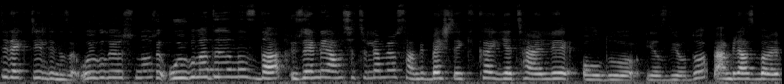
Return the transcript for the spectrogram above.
direkt cildinize uyguluyorsunuz ve uyguladığınızda üzerinde yanlış hatırlamıyorsam bir 5 dakika yeterli olduğu yazıyordu. Ben biraz böyle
